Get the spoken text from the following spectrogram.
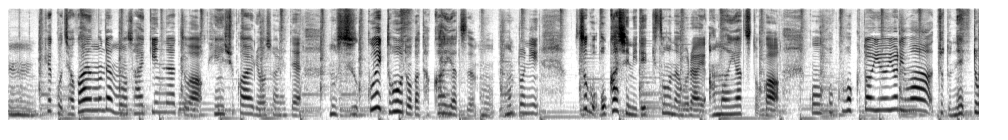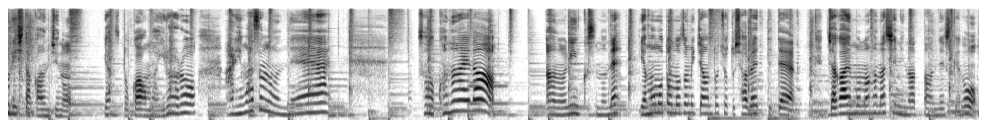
うん結構じゃがいもでも最近のやつは品種改良されてもうすっごい糖度が高いやつもう本当にすぐお菓子にできそうなぐらい甘いやつとかこうホクホクというよりはちょっとねっとりした感じのやつとかまあいろいろありますもんね。そうこの間あのリンクスのね山本のぞみちゃんとちょっと喋っててじゃがいもの話になったんですけど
